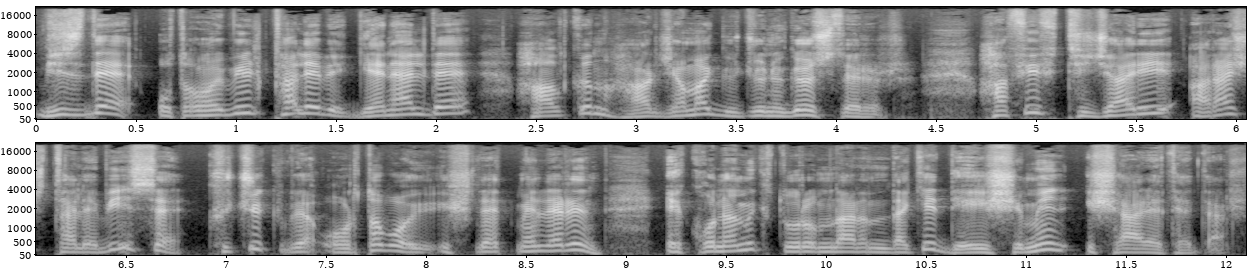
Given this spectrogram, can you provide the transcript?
Bizde otomobil talebi genelde halkın harcama gücünü gösterir. Hafif ticari araç talebi ise küçük ve orta boy işletmelerin ekonomik durumlarındaki değişimin işaret eder.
